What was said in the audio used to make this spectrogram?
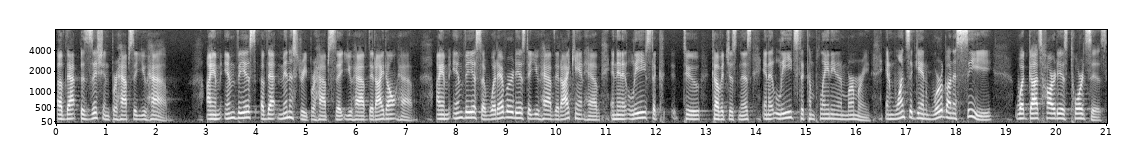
of that position, perhaps, that you have. I am envious of that ministry, perhaps, that you have that I don't have. I am envious of whatever it is that you have that I can't have, and then it leads to, to covetousness, and it leads to complaining and murmuring. And once again, we're going to see what God's heart is towards this.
